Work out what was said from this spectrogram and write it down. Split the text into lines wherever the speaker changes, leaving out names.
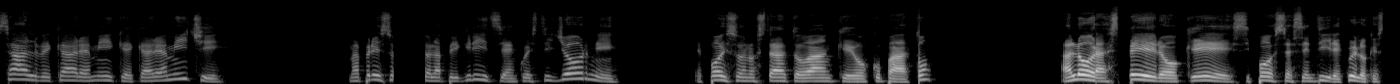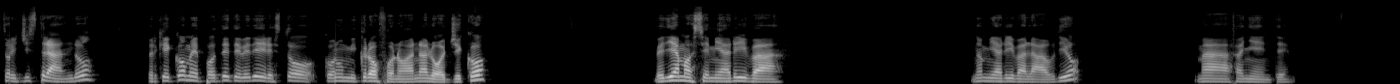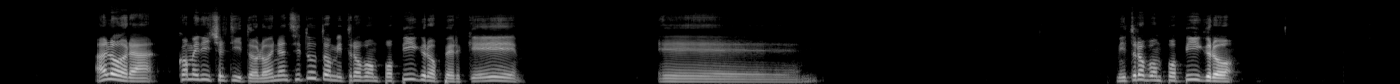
salve care amiche cari amici. Ma preso la pigrizia in questi giorni e poi sono stato anche occupato. Allora spero che si possa sentire quello che sto registrando perché come potete vedere sto con un microfono analogico. Vediamo se mi arriva non mi arriva l'audio ma fa niente. Allora come dice il titolo innanzitutto mi trovo un po pigro perché eh, mi trovo un po pigro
